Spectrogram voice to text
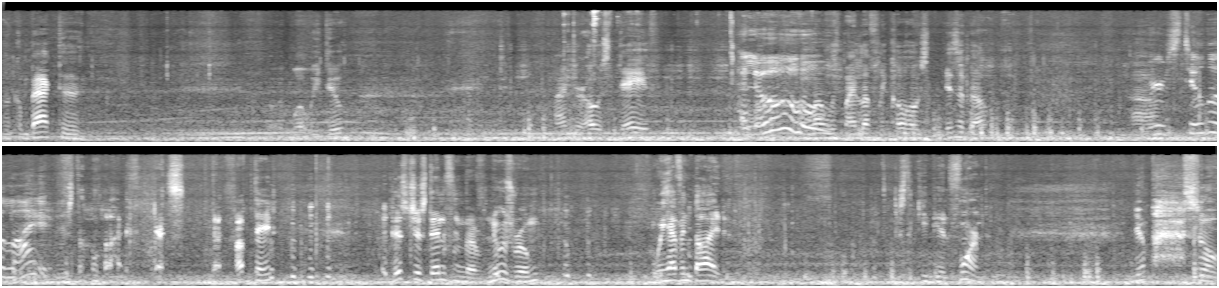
welcome back to what we do. And I'm your host Dave, Hello. along with my lovely co-host Isabel. Um, We're still alive. You're still alive. Yes. Update. this just in from the newsroom. We haven't died. Just to keep you informed. Yep. So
